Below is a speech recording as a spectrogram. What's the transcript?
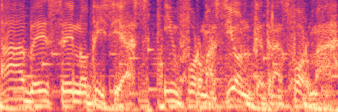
ABC Noticias. Información que transforma.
